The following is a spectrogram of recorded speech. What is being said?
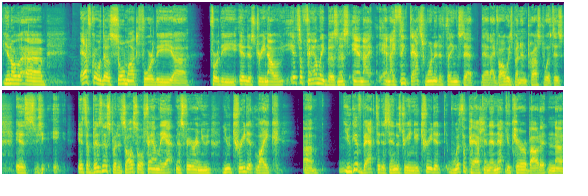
you know, uh, AFTCO does so much for the uh, for the industry. Now it's a family business, and I and I think that's one of the things that that I've always been impressed with is is it's a business, but it's also a family atmosphere, and you you treat it like. Um, you give back to this industry and you treat it with a passion and that you care about it and uh,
